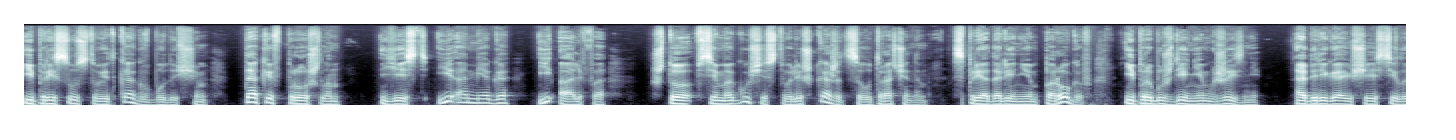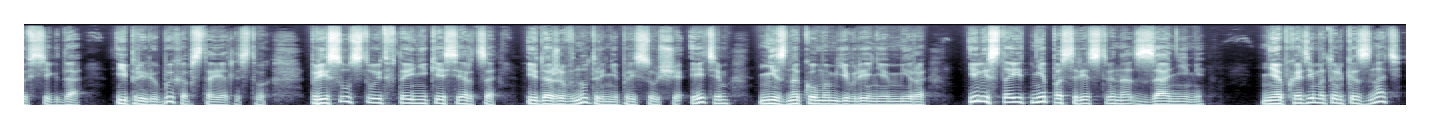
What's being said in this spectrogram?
и присутствует как в будущем, так и в прошлом, есть и омега, и альфа, что всемогущество лишь кажется утраченным с преодолением порогов и пробуждением к жизни, оберегающая сила всегда и при любых обстоятельствах присутствует в тайнике сердца и даже внутренне присуща этим незнакомым явлениям мира или стоит непосредственно за ними – Необходимо только знать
